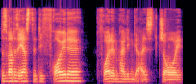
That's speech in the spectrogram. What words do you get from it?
Das war das Erste, die Freude Freude im Heiligen Geist, Joy.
